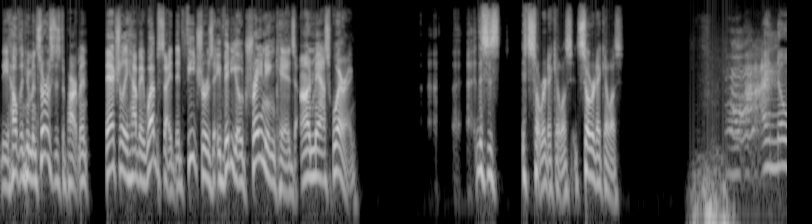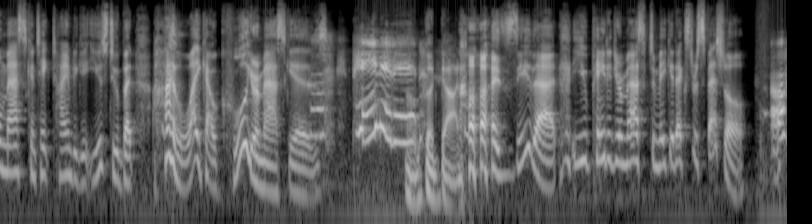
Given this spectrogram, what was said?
the Health and Human Services Department, they actually have a website that features a video training kids on mask wearing. Uh, This is, it's so ridiculous. It's so ridiculous. I know masks can take time to get used to, but I like how cool your mask is. Uh, painted it. Oh, good God. I see that. You painted your mask to make it extra special. off,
